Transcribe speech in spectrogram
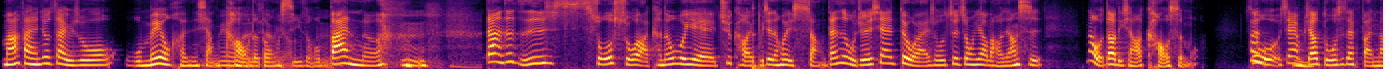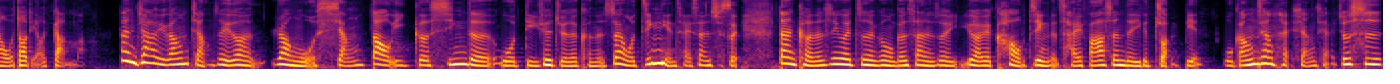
麻烦就在于说，我没有很想考的东西，怎么办呢？嗯，当然这只是说说啦，可能我也去考，也不见得会上。但是我觉得现在对我来说最重要的，好像是那我到底想要考什么？所以我现在比较多是在烦恼我到底要干嘛。但佳瑜刚刚讲这一段，让我想到一个新的，我的确觉得可能，虽然我今年才三十岁，但可能是因为真的跟我跟三十岁越来越靠近了，才发生的一个转变。我刚刚这样才想起来，就是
